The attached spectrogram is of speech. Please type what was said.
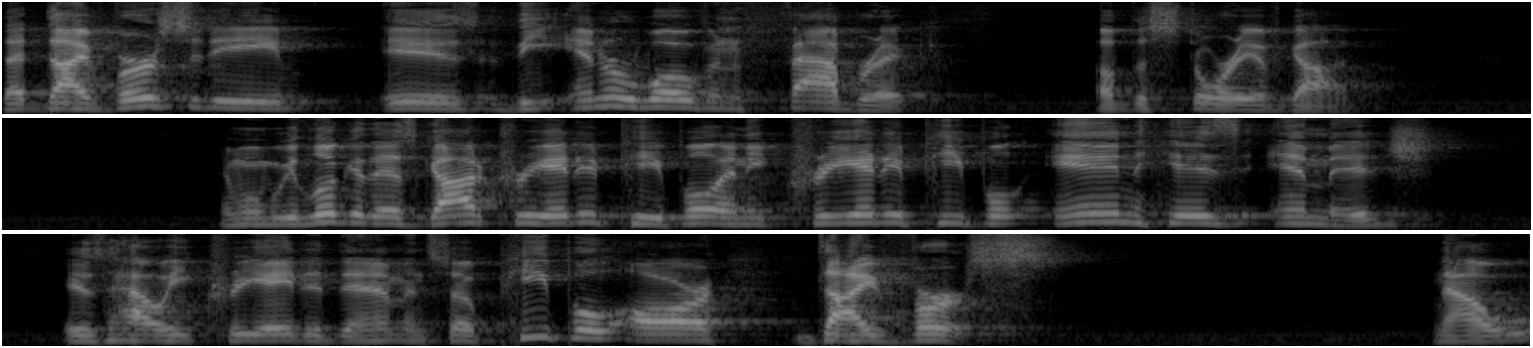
that diversity is the interwoven fabric of the story of God. And when we look at this, God created people, and He created people in His image, is how He created them. And so people are diverse. Now,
